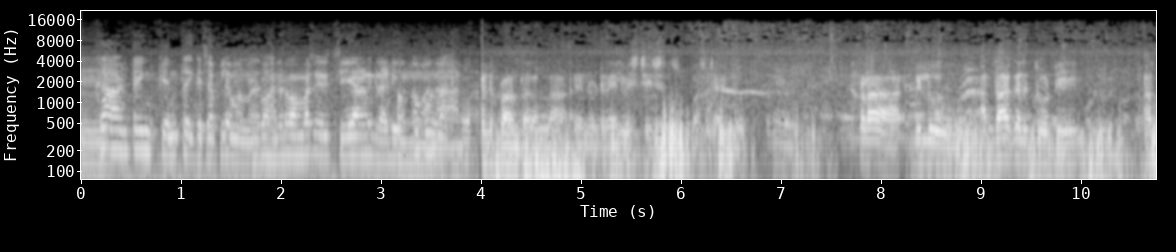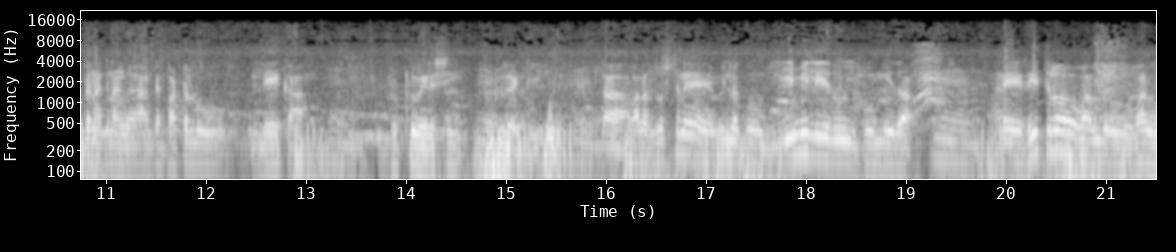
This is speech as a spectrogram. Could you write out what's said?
ఇంకా అంటే ఇంకెంత ఇక చెప్పలేమన్నారు. ఇంకో హండ్రెడ్ మెంబర్స్ చేయడానికి రెడీ ఉన్నాం. రెండు ప్రాంతాలల్లో రెండు రైల్వే స్టేషన్స్ బస్ స్టాండ్ అక్కడ వీళ్ళు అర్ధాకలితోటి అర్ధనగ్నంగా అంటే బట్టలు లేక జుట్లు వెలిసి జుట్లు కట్టి ఇట్లా వాళ్ళని చూస్తేనే వీళ్ళకు ఏమీ లేదు ఈ భూమి మీద అనే రీతిలో వాళ్ళు వాళ్ళ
